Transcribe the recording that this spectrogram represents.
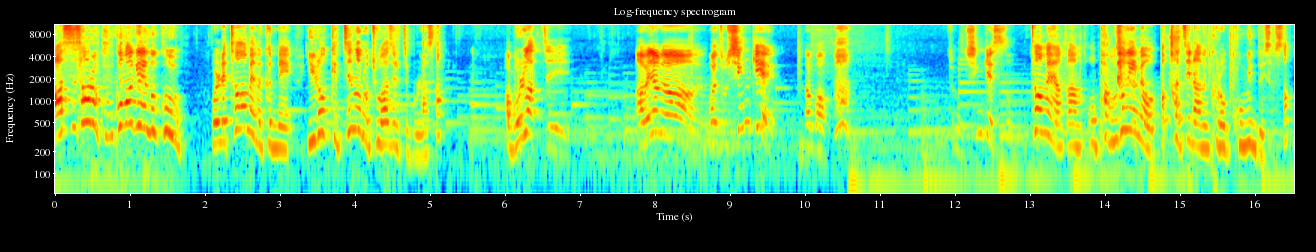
아씨 사람 궁금하게 해놓고 원래 처음에는 근데 이렇게 찐으로 좋아질지 몰랐어? 아 몰랐지 아 왜냐면 막 좀 신기해 나 막 좀 신기했어 처음에 약간 어 방송이면 어떡하지라는 그런 고민도 있었어?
